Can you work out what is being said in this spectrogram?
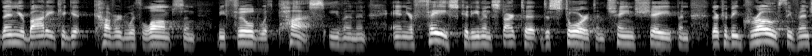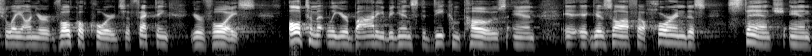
then your body could get covered with lumps and be filled with pus, even. And, and your face could even start to distort and change shape. And there could be growth eventually on your vocal cords, affecting your voice. Ultimately, your body begins to decompose and it, it gives off a horrendous stench. And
